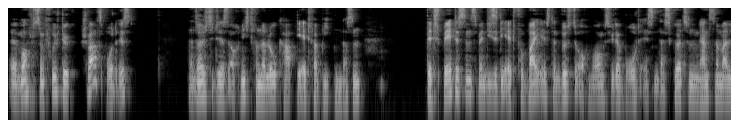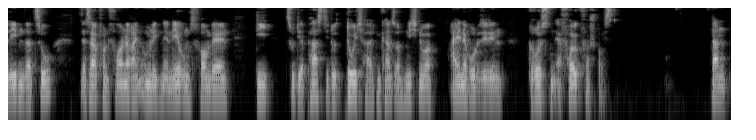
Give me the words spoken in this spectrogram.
äh, morgens zum Frühstück Schwarzbrot isst, dann solltest du dir das auch nicht von der Low Carb Diät verbieten lassen. Denn spätestens, wenn diese Diät vorbei ist, dann wirst du auch morgens wieder Brot essen. Das gehört zu einem ganz normalen Leben dazu. Deshalb von vornherein unbedingt eine Ernährungsform wählen, die zu dir passt, die du durchhalten kannst und nicht nur eine, wo du dir den größten Erfolg versprichst. Dann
